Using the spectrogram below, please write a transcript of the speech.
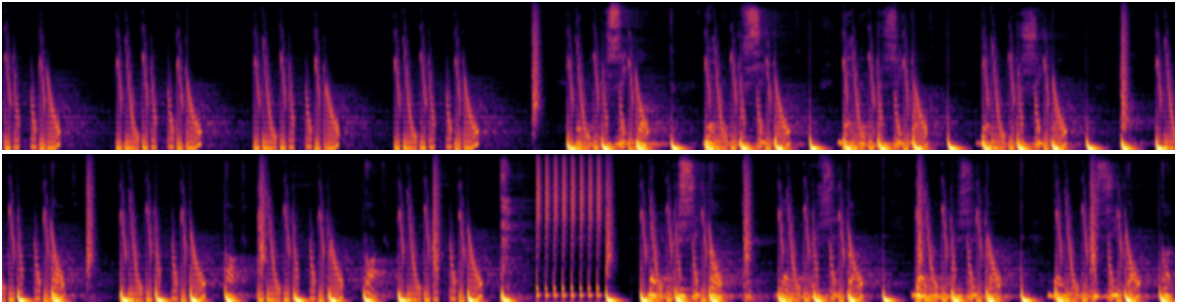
Go. Go. Go. Go đều chỉ có con đều Cut. Cut.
